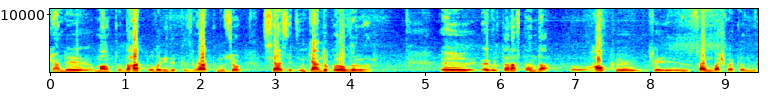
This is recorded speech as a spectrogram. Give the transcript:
kendi mantığında haklı olabilir. Kızmaya hakkımız yok. Siyasetin kendi kuralları var. Ee, öbür taraftan da e, halk e, şey, e, Sayın Başbakanımız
